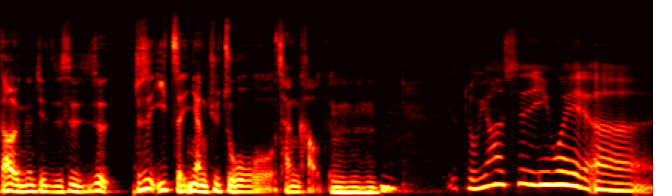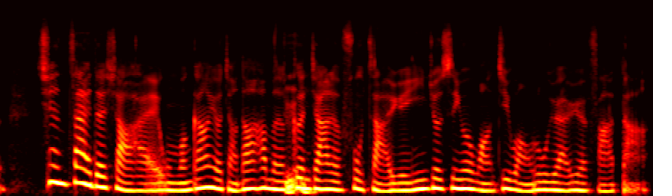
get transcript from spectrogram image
导演跟监制是是就是以怎样去做参考的？嗯嗯嗯，主要是因为呃，现在的小孩，我们刚刚有讲到，他们更加的复杂，原因就是因为网际网络越来越发达，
